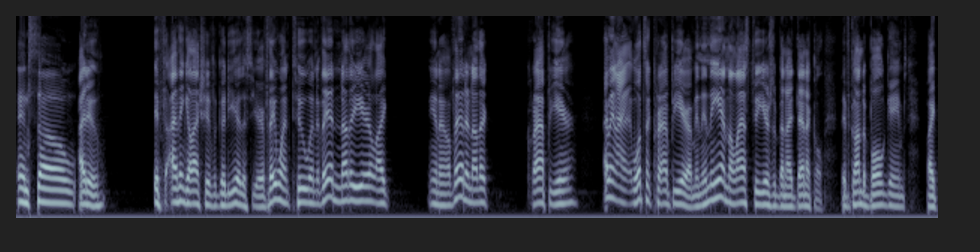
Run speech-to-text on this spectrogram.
And so, I do. If I think he'll actually have a good year this year. If they went two and if they had another year like, you know, if they had another crap year. I mean, I, what's a crap year? I mean, in the end, the last two years have been identical. They've gone to bowl games by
